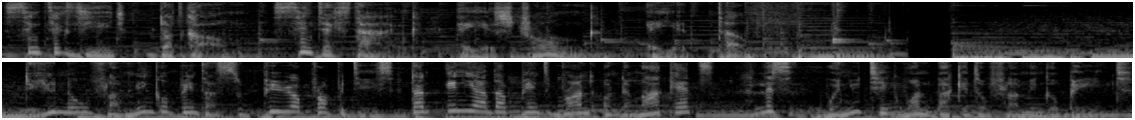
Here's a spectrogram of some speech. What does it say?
syntexgh.com. Syntex tank, a strong, a tough. Flamingo Paint has superior properties than any other paint brand on the market? Listen, when you take one bucket of Flamingo Paint,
